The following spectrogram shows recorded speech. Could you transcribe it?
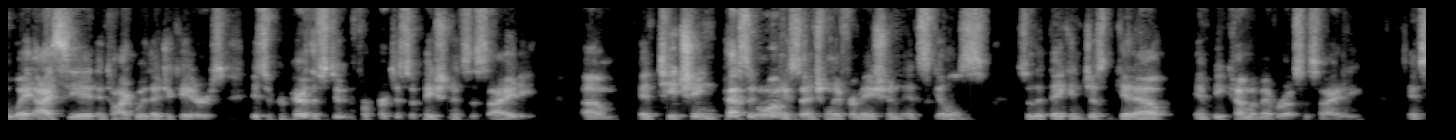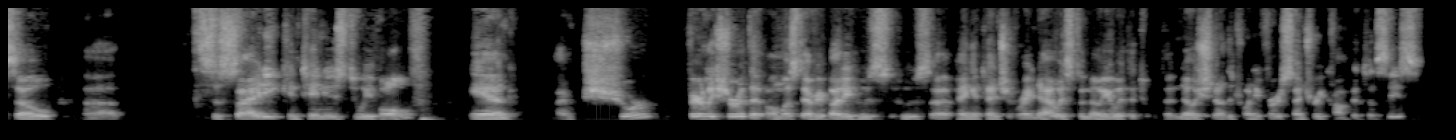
The way I see it and talk with educators is to prepare the student for participation in society um, and teaching, passing along essential information and skills so that they can just get out and become a member of society. And so uh, society continues to evolve and I'm sure fairly sure that almost everybody who's who's uh, paying attention right now is familiar with the, the notion of the 21st century competencies.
